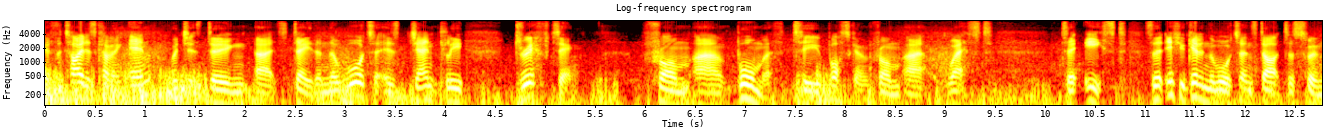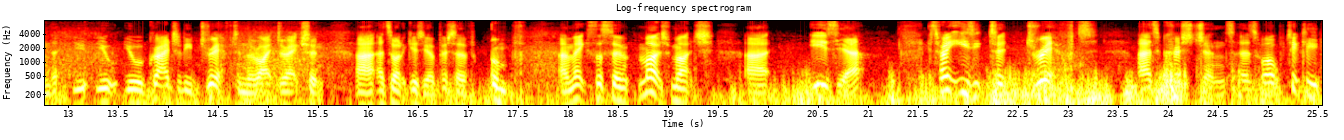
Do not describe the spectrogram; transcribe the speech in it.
If the tide is coming in, which it's doing uh, today, then the water is gently drifting from uh, Bournemouth to Boscombe, from uh, west to east, so that if you get in the water and start to swim, that you, you, you will gradually drift in the right direction uh, as well. It gives you a bit of oomph and makes the swim much, much uh, easier. It's very easy to drift as Christians as well, particularly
